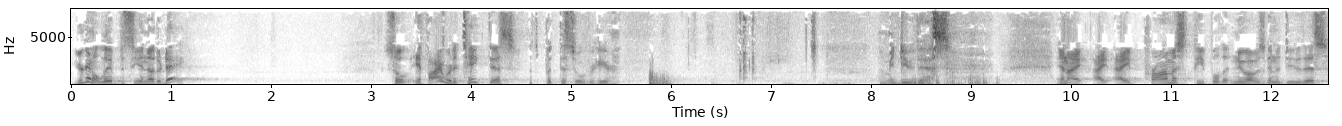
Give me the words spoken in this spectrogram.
you're going to live to see another day. So if I were to take this, let's put this over here. Let me do this. And I, I, I promised people that knew I was going to do this,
